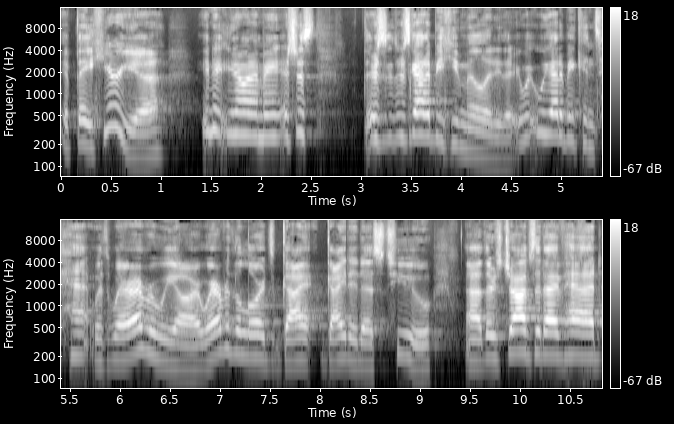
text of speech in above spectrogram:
if they hear you, you know, you know what I mean? It's just, there's, there's got to be humility there. We, we got to be content with wherever we are, wherever the Lord's gui- guided us to. Uh, there's jobs that I've had,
